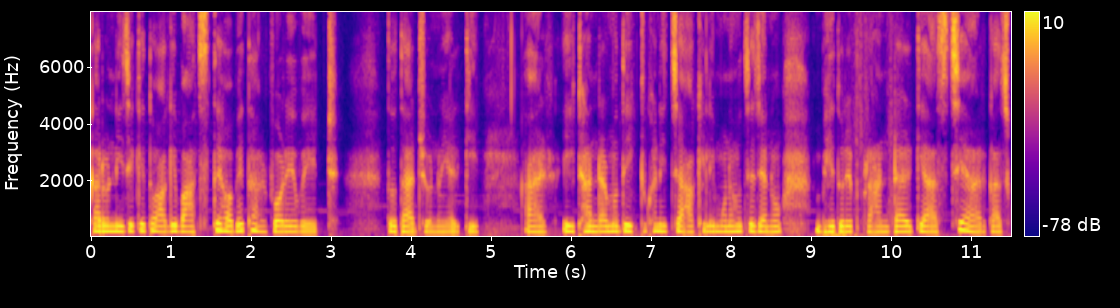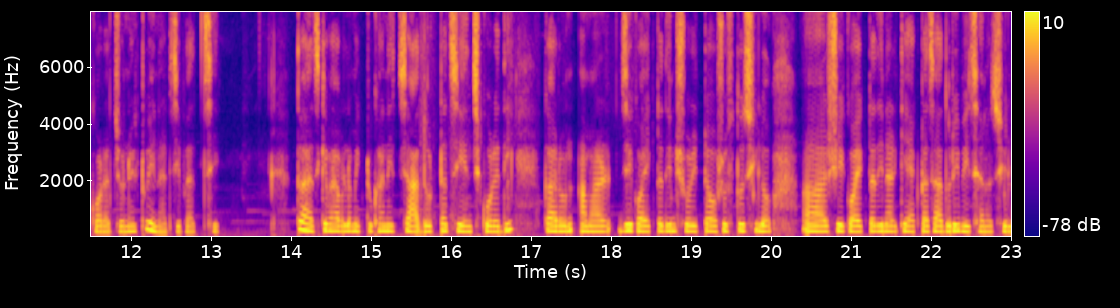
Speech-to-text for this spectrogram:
কারণ নিজেকে তো আগে বাঁচতে হবে, তারপরে ওয়েট তো তার জন্যই আর কি। আর এই ঠান্ডার মধ্যে একটুখানি চা খেলে মনে হচ্ছে যেন ভেতরে প্রাণটা আর কি আসছে আর কাজ করার জন্য একটু এনার্জি পাচ্ছি। তো আজকে ভাবলাম একটুখানি চাদরটা চেঞ্জ করে দিই। কারণ আমার যে কয়েকটা দিন শরীরটা অসুস্থ ছিল সেই কয়েকটা দিন আর কি একটা চাদরই বিছানো ছিল।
